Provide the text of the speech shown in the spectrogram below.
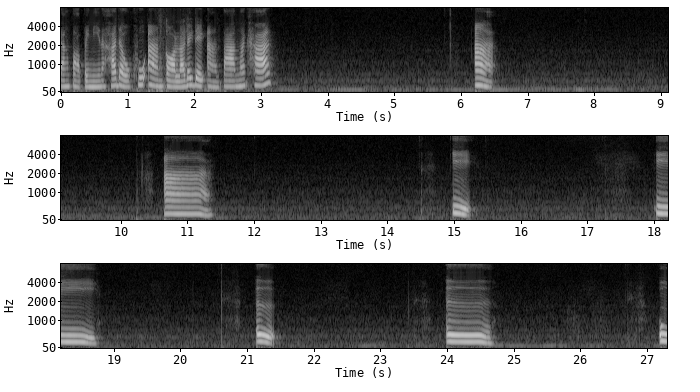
ดังต่อไปนี้นะคะ เดี๋ยวครูอ่านก่อนแล้วเด็กๆอ่านตามนะคะอะอาอีอีอึอือ อุ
